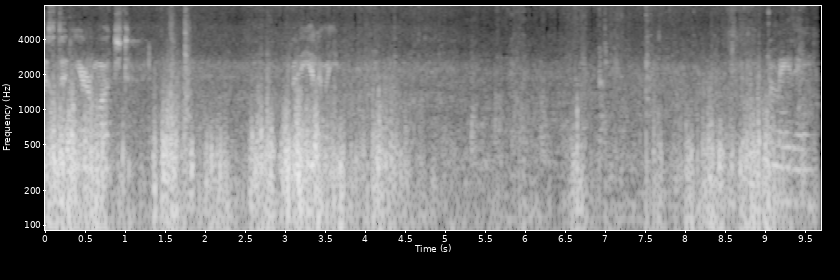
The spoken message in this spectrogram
Just stood here and watched for the enemy. Amazing.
